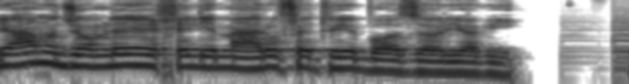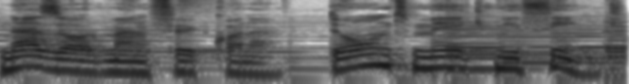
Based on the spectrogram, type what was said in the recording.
یا همون جمله خیلی معروف توی بازاریابی. نزار من فکر کنم. Don't make me think.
